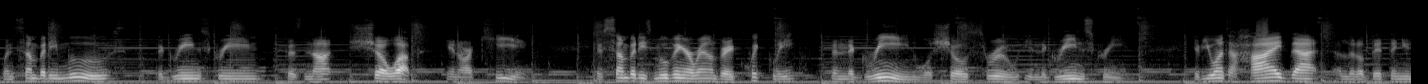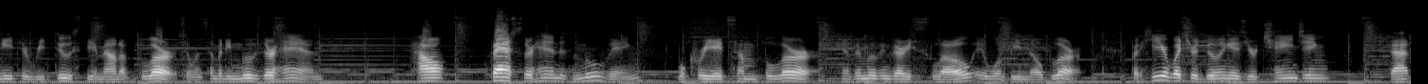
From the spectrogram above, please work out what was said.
when somebody moves, the green screen does not show up in our keying. If somebody's moving around very quickly, then the green will show through in the green screen. If you want to hide that a little bit, then you need to reduce the amount of blur. So when somebody moves their hand, how fast their hand is moving will create some blur. And if they're moving very slow, it will be no blur. But here what you're doing is you're changing that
